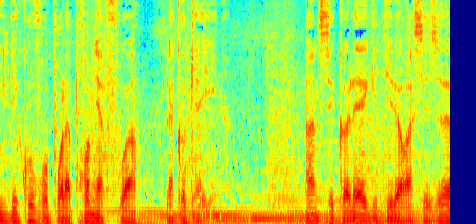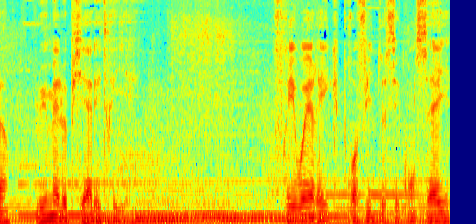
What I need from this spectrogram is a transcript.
il découvre pour la première fois la cocaïne. Un de ses collègues, dealer à 16 heures, lui met le pied à l'étrier. Freeway Rick profite de ses conseils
